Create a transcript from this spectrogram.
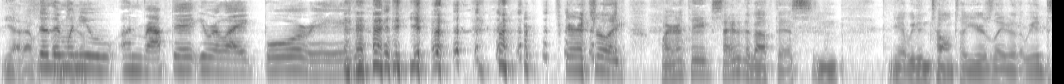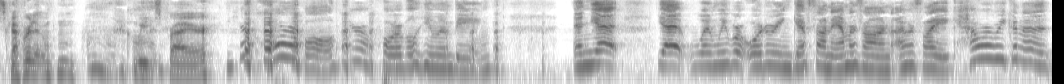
Yeah, that was. so then when too. you unwrapped it, you were like, boring. parents were like, "Why aren't they excited about this?" And yeah, we didn't tell until years later that we had discovered it oh weeks prior. You're horrible. You're a horrible human being. And yet, yet when we were ordering gifts on Amazon, I was like, how are we going to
